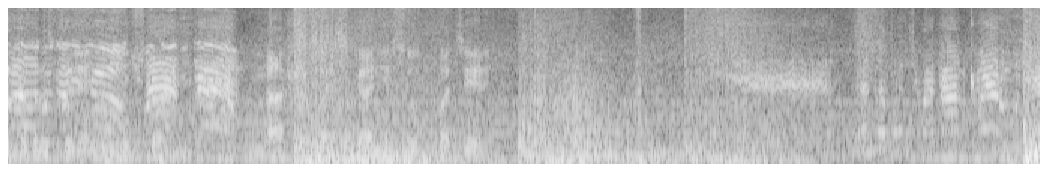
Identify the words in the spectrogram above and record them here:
Подразделение уничтожено. Наши войска несут потери. Это противотанковое орудие!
